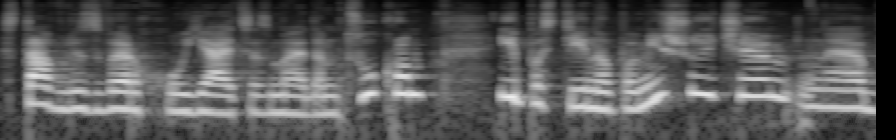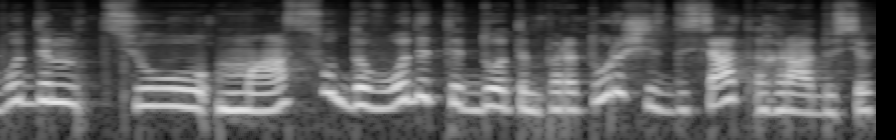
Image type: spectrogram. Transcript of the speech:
ставлю зверху яйця з медом цукром і постійно помішуючи, е, будемо цю масу доводити до температури 60 градусів.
